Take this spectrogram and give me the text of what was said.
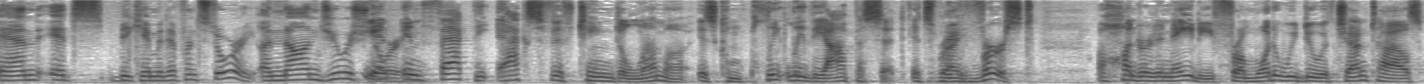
and it became a different story, a non-Jewish story. In, in, fact, the Acts 15 dilemma is completely the opposite. It's right. reversed 180 from what do we do with Gentiles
